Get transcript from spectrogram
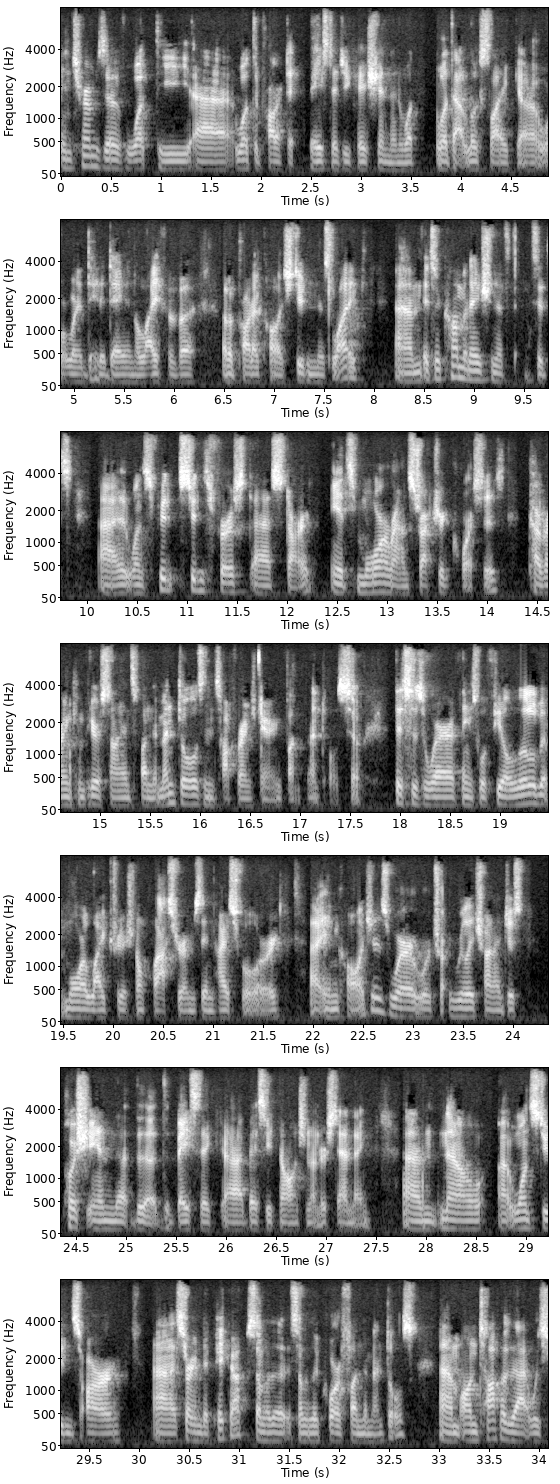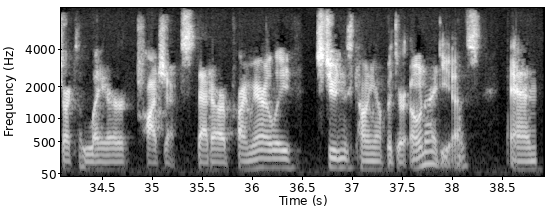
in terms of what the what the product based education and what, what that looks like, or what a day to day in the life of a of a product college student is like, um, it's a combination of things. It's uh, when students first uh, start, it's more around structured courses covering computer science fundamentals and software engineering fundamentals. So this is where things will feel a little bit more like traditional classrooms in high school or uh, in colleges, where we're tr- really trying to just push in the, the, the basic uh, basic knowledge and understanding. Um, now, uh, once students are uh, starting to pick up some of the some of the core fundamentals, um, on top of that, we start to layer projects that are primarily students coming up with their own ideas and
